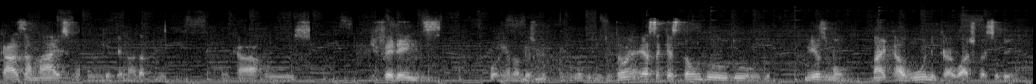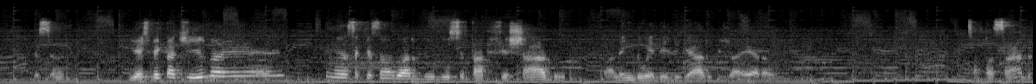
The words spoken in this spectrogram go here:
casa mais com determinada pista, com carros diferentes correndo ao mesmo tempo. Então, essa questão do, do, do, mesmo marca única, eu acho que vai ser bem interessante. E a expectativa é essa questão agora do, do setup fechado, além do ED ligado, que já era edição passada,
